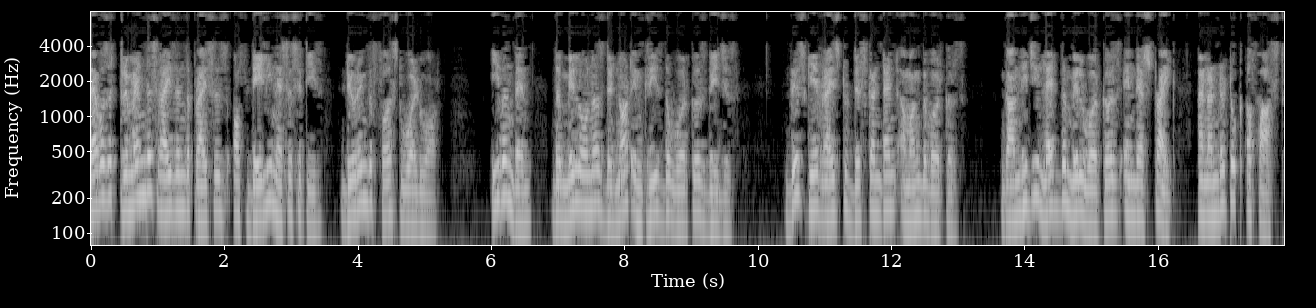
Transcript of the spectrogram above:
there was a tremendous rise in the prices of daily necessities during the First World War. Even then, the mill owners did not increase the workers' wages. This gave rise to discontent among the workers. Gandhiji led the mill workers in their strike and undertook a fast.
